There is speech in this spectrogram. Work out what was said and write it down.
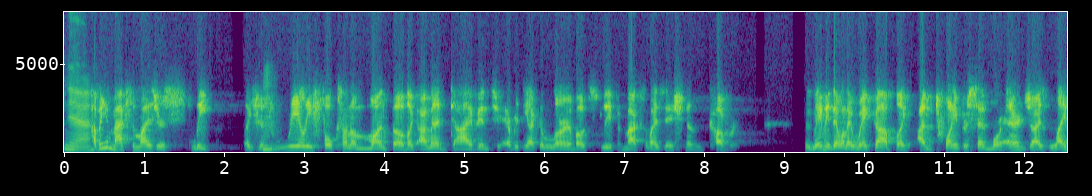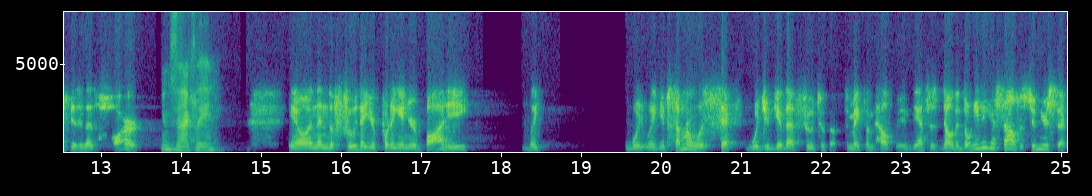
Yeah. How about you maximize your sleep? Like just mm really focus on a month of like, I'm going to dive into everything I can learn about sleep and maximization and recovery. Maybe then when I wake up, like I'm 20% more energized. Life isn't as hard. Exactly. You know, and then the food that you're putting in your body, like, would, like if someone was sick, would you give that food to them to make them healthy? And the answer is no. Then don't eat it yourself. Assume you're sick.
